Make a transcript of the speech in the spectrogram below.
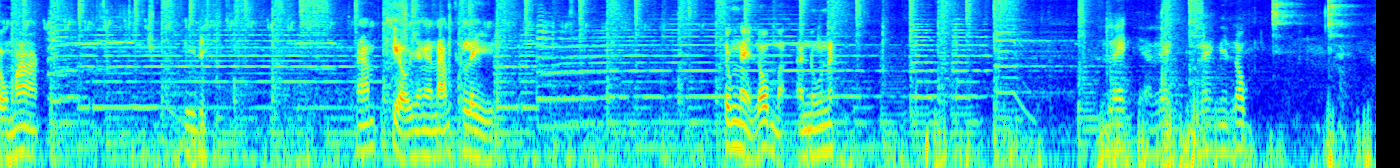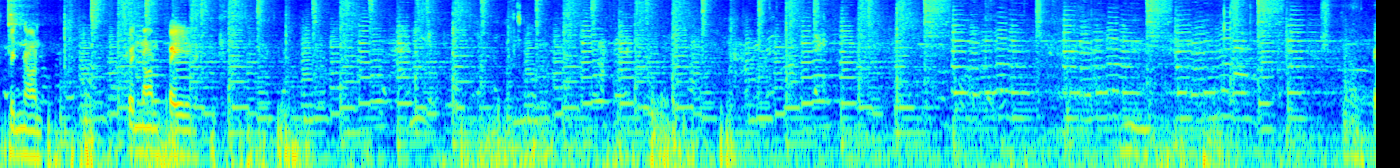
ียวมาก ดูดิ น้ำเขียวยังไงน้ำทะเล ตรงไหนล่มอะ อันนู้นนะแรกอันแรกแรกนี่ล่ม เป็นนอน เป็นนอนเปยอืมนอนเป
